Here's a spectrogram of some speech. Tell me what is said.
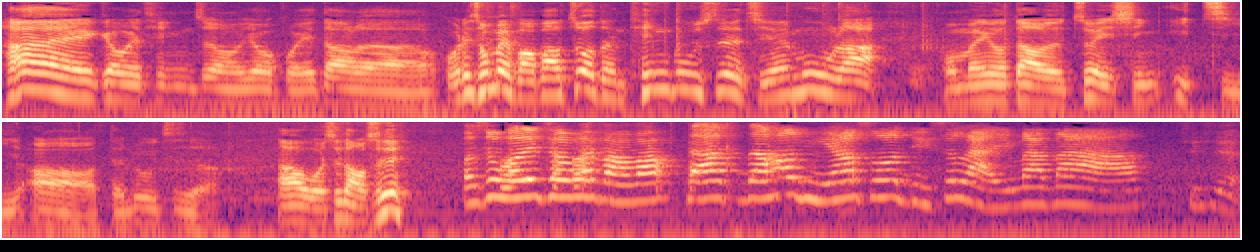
嗨，各位听众，又回到了活力充沛宝宝坐等听故事的节目啦。我们又到了最新一集哦的录制了啊！我是老师，我是活力充沛宝宝，然然后你要说你是奶姨妈妈啊，谢谢。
